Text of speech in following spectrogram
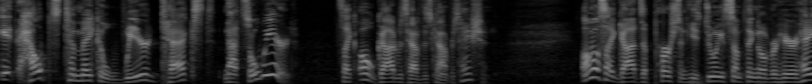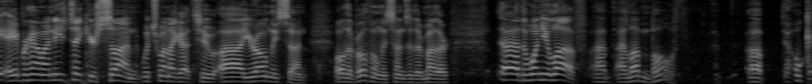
it helps to make a weird text not so weird. It's like, oh, God was having this conversation. Almost like God's a person. He's doing something over here. Hey, Abraham, I need you to take your son. Which one I got to? Uh, your only son. Oh, they're both only sons of their mother. Uh, the one you love. Uh, I love them both. Uh, okay,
